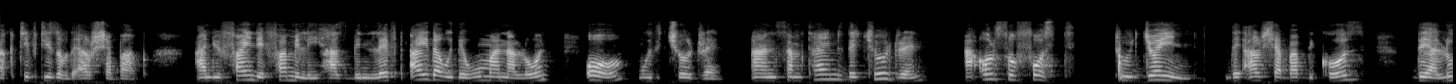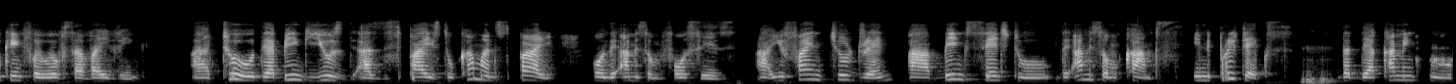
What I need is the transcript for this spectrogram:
activities of the Al Shabaab. And you find a family has been left either with the woman alone or with children. And sometimes the children are also forced to join the Al Shabaab because they are looking for a way of surviving. Uh, two, they are being used as spies to come and spy on the AMISOM forces uh, you find children are being sent to the AMISOM camps in pretext mm-hmm. that they are coming to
